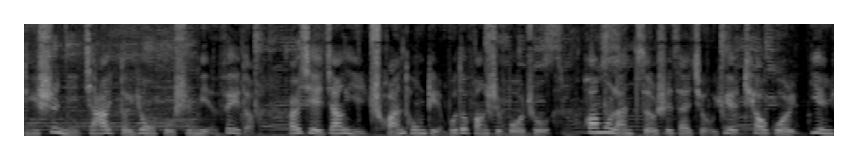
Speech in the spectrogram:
迪士尼家的用户是免费的， 而且将以传统点播的方式播出。花木兰则是在九月跳过院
